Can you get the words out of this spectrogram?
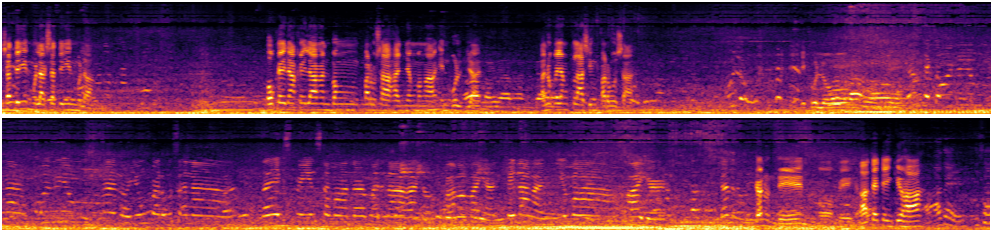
Sa tingin mo lang, sa tingin mo lang. Okay na kailangan bang parusahan yung mga involved dyan? Ano kayang klaseng parusa? Ikulong. Kasi kung ano yung na, kung ano yung ano, yung parusa na na-experience ng mga normal na ano, mamamayan, kailangan yung mga higher, ganun din. Okay. Ate, thank you ha. Ah, Ate, isa,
